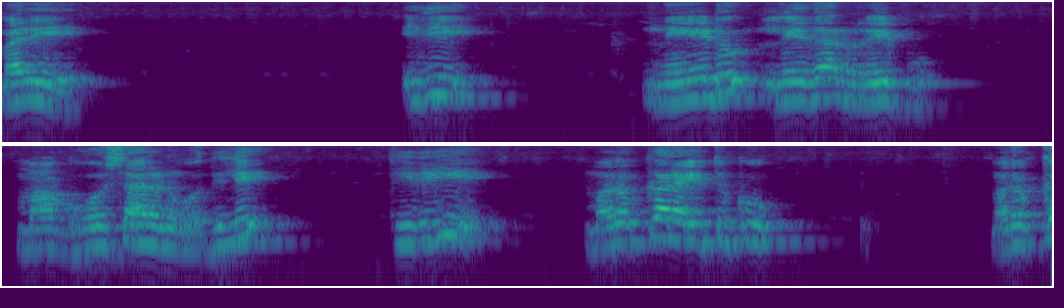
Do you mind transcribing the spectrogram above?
మరి ఇది నేడు లేదా రేపు మా గోశాలను వదిలి తిరిగి మరొక రైతుకు మరొక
